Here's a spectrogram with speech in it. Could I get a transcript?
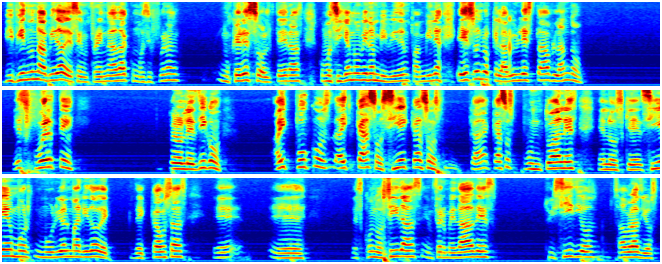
viviendo una vida desenfrenada como si fueran mujeres solteras, como si ya no hubieran vivido en familia. Eso es lo que la Biblia está hablando. Es fuerte, pero les digo, hay pocos, hay casos, sí hay casos, casos puntuales en los que sí murió el marido de, causas eh, eh, desconocidas, enfermedades, suicidios, sabrá Dios.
